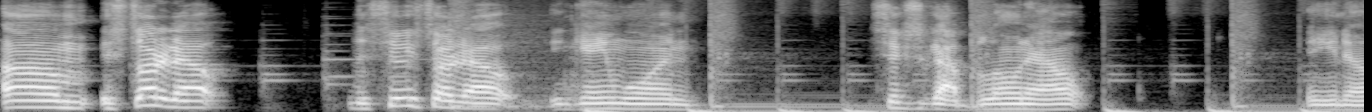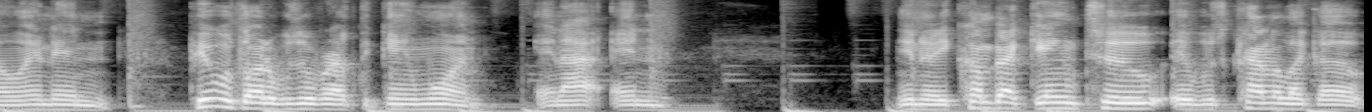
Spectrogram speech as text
Um, it started out. The series started out in game one. Sixers got blown out, you know, and then people thought it was over after game one, and I and you know they come back game two. It was kind of like a,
